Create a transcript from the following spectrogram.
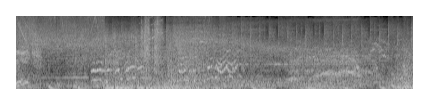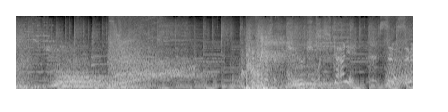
勇に進め！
